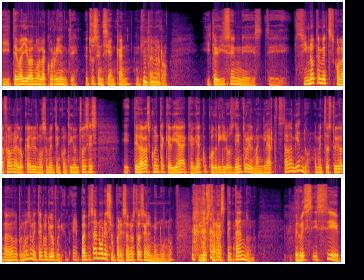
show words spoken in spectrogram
y te va llevando la corriente. Esto es en Ciancán, en Quintana Roo. Y te dicen, este, si no te metes con la fauna local, ellos no se meten contigo. Entonces, eh, te dabas cuenta que había, que había cocodrilos dentro del manglar que te estaban viendo, mientras tú ibas nadando, pero no se metían contigo, porque eh, para empezar no eres su presa, no estás en el menú, ¿no? Y lo estás respetando, ¿no? Pero es, ese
